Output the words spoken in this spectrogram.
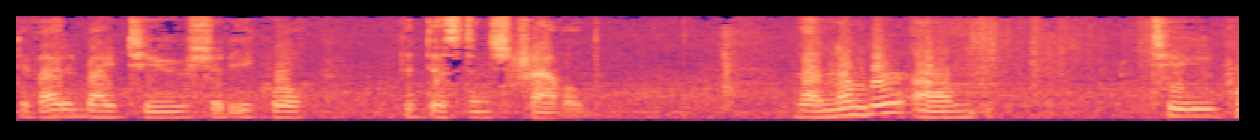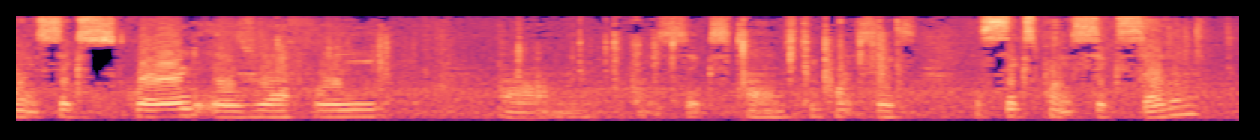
divided by 2 should equal the distance traveled. The number um, 2.6 squared is roughly um, 6 times 2.6 is 6.67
